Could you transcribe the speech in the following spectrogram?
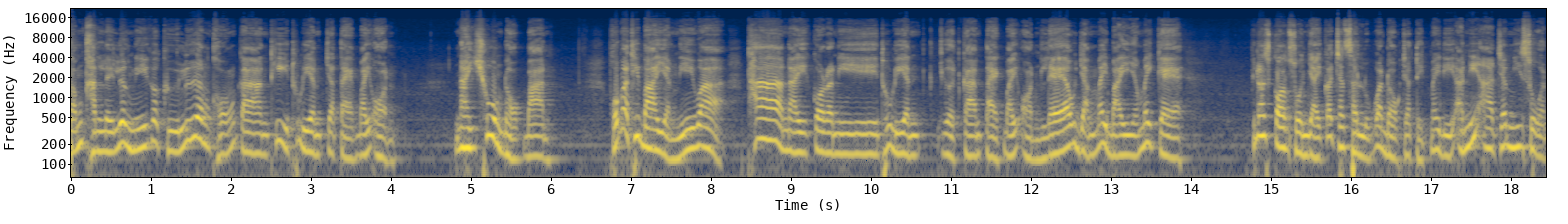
สำคัญเลยเรื่องนี้ก็คือเรื่องของการที่ทุเรียนจะแตกใบอ่อน ในช่วงดอกบาน ผมอธิบายอย่างนี้ว่า ถ้าในกรณีทุเรียนเกิดการแตกใบอ่อนแล้วยังไม่ใบยังไม่แก่พี่น้องเกษตรกรส่วนใหญ่ก็จะสรุปว่าดอกจะติดไม่ดี อันนี้อาจจะมีส่วน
